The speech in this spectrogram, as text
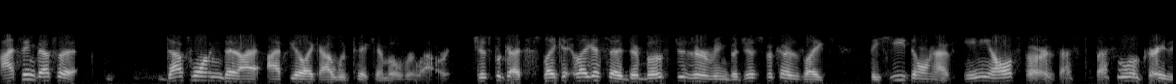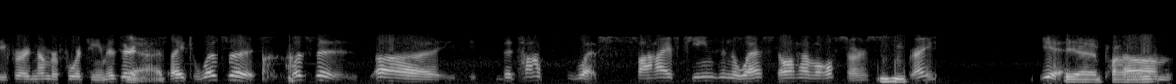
I think that's a that's one that I I feel like I would pick him over Lowry. Just because, like like I said, they're both deserving, but just because like the Heat don't have any All Stars, that's that's a little crazy for a number four team. Is there Yeah. like what's the what's the uh the top what five teams in the West all have All Stars, Mhm. right? Yeah. Yeah, probably. Um,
